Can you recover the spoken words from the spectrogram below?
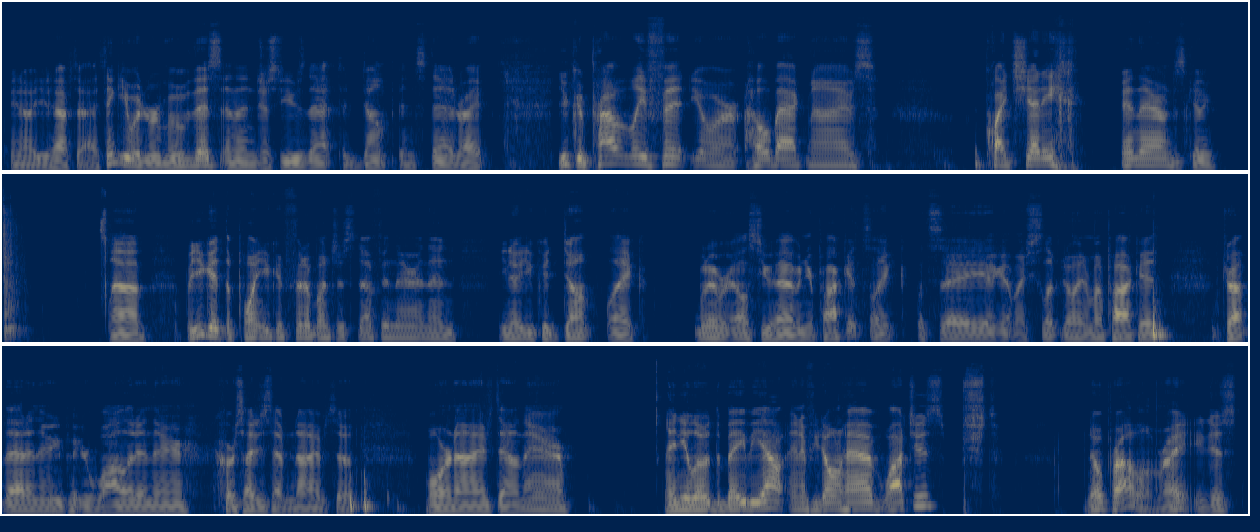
You know, you'd have to, I think you would remove this and then just use that to dump instead, right? You could probably fit your hoback knives, quite shetty, in there. I'm just kidding. Um, but you get the point. You could fit a bunch of stuff in there and then, you know, you could dump like whatever else you have in your pockets. Like, let's say I got my slip joint in my pocket. Drop that in there. You put your wallet in there. Of course, I just have knives, so more knives down there. And you load the baby out. And if you don't have watches, no problem, right? You just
